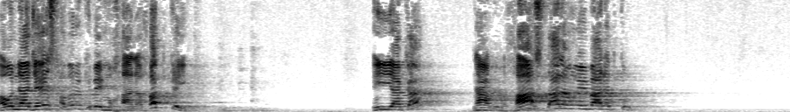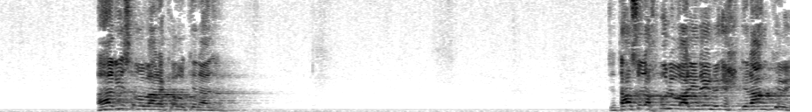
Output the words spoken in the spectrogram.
او ناجائز خبرو کې به مخالفت کوي ایاک نعبد خاص تعالی موږ عبادت کو احادیث مبارکه او کې راځي چې تاسو د خپل والدینو احترام کوئ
